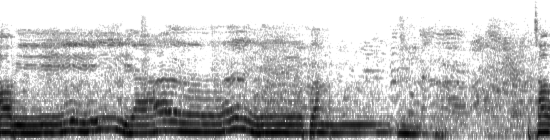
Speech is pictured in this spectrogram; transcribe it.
cho vì à ơi quăng. Cho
